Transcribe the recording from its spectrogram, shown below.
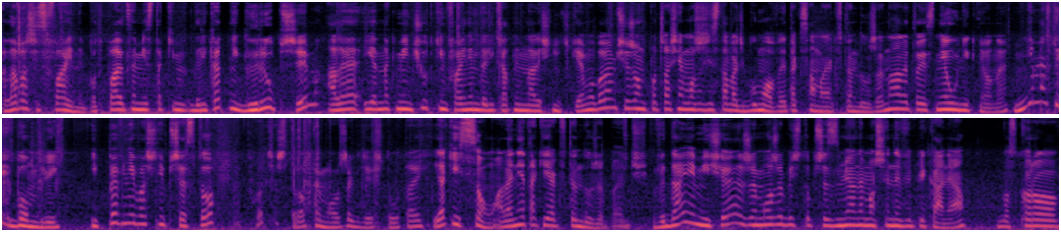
Lawasz jest fajny, pod palcem jest takim delikatnie grubszym, ale jednak mięciutkim, fajnym, delikatnym naleśniczkiem. Obawiam się, że on po czasie może się stawać gumowy, tak samo jak w tendurze, no ale to jest nieuniknione. Nie mam tych bombli. I pewnie właśnie przez to, chociaż trochę może gdzieś tutaj, jakieś są, ale nie takie jak w tendurze powiem ci. Wydaje mi się, że może być to przez zmianę maszyny wypiekania, bo skoro,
